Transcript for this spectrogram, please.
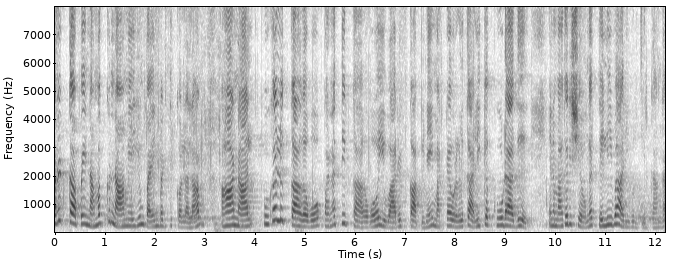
அருட்காப்பை நமக்கு நாமேயும் பயன்படுத்தி கொள்ளலாம். ஆனால் புகழுக்காகவோ பணத்திற்காகவோ இவ் அருட்காப்பினை மற்றவர்களுக்கு அளிக்கக்கூடாது என மகரிஷி அவங்க தெளிவாக அறிவுறுத்தியிருக்காங்க.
